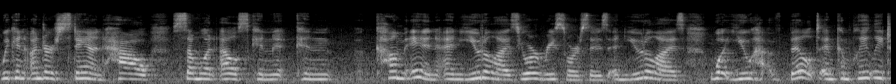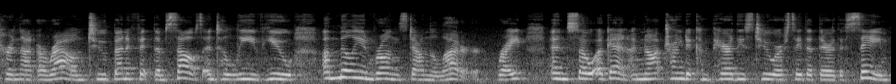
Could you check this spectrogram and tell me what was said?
we can understand how someone else can, can come in and utilize your resources and utilize what you have built and completely turn that around to benefit themselves and to leave you a million rungs down the ladder, right? And so again, I'm not trying to compare these two or say that they're the same,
